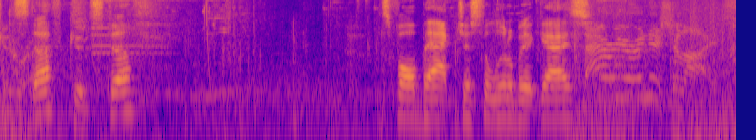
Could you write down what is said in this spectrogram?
Good stuff, good stuff. Let's fall back just a little bit, guys. Barrier initialized.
